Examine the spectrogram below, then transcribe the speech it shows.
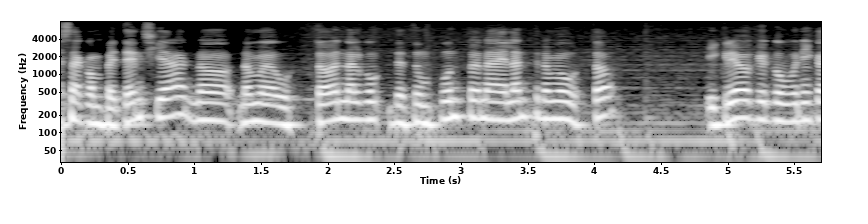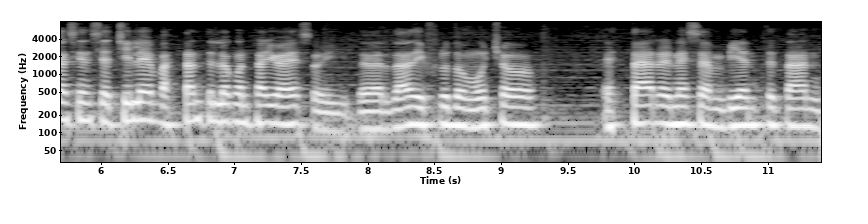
esa competencia no, no me gustó en algún, desde un punto en adelante no me gustó y creo que Comunica Ciencia Chile es bastante lo contrario a eso y de verdad disfruto mucho estar en ese ambiente tan,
